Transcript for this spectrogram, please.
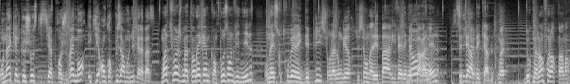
on a quelque chose qui s'y approche vraiment et qui est encore plus harmonieux qu'à la base. Moi, tu vois, je m'attendais quand même qu'en posant le vinyle, on allait se retrouver avec des plis sur la longueur. Tu sais, on n'allait pas arriver à les mettre Non, parallèles. C'était impeccable. Ouais. Donc maintenant, il va falloir peindre.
